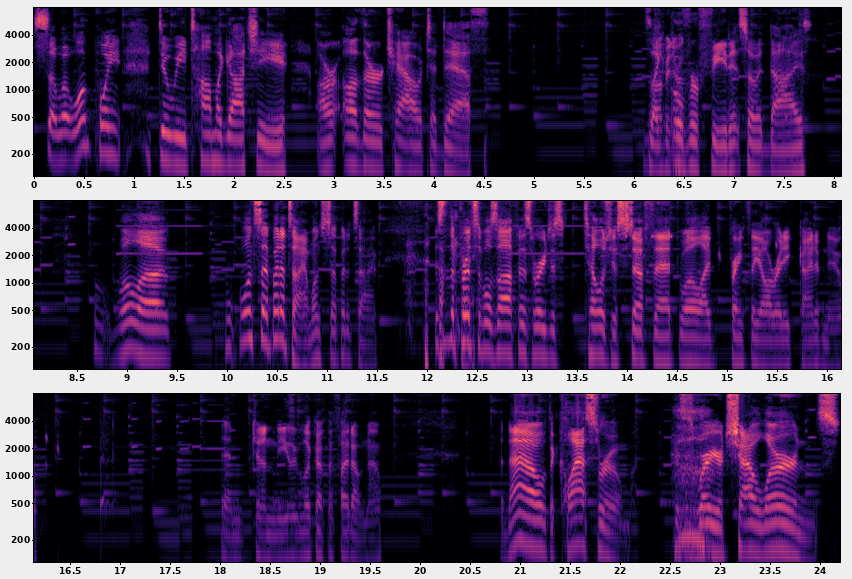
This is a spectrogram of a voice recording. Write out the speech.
So at what point do we Tamagotchi our other Chao to death? It's like Love it, John. overfeed it so it dies. Well, uh, one step at a time, one step at a time. This is the principal's office where he just tells you stuff that, well, I frankly already kind of knew. And can easily look up if I don't know. But now, the classroom. This is where your Chao learns.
